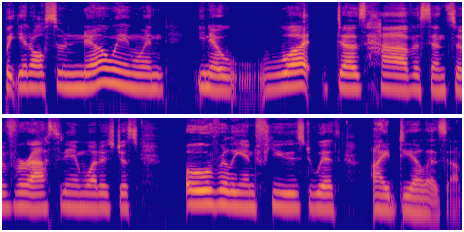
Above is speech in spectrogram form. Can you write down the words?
but yet also knowing when, you know, what does have a sense of veracity and what is just overly infused with idealism.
